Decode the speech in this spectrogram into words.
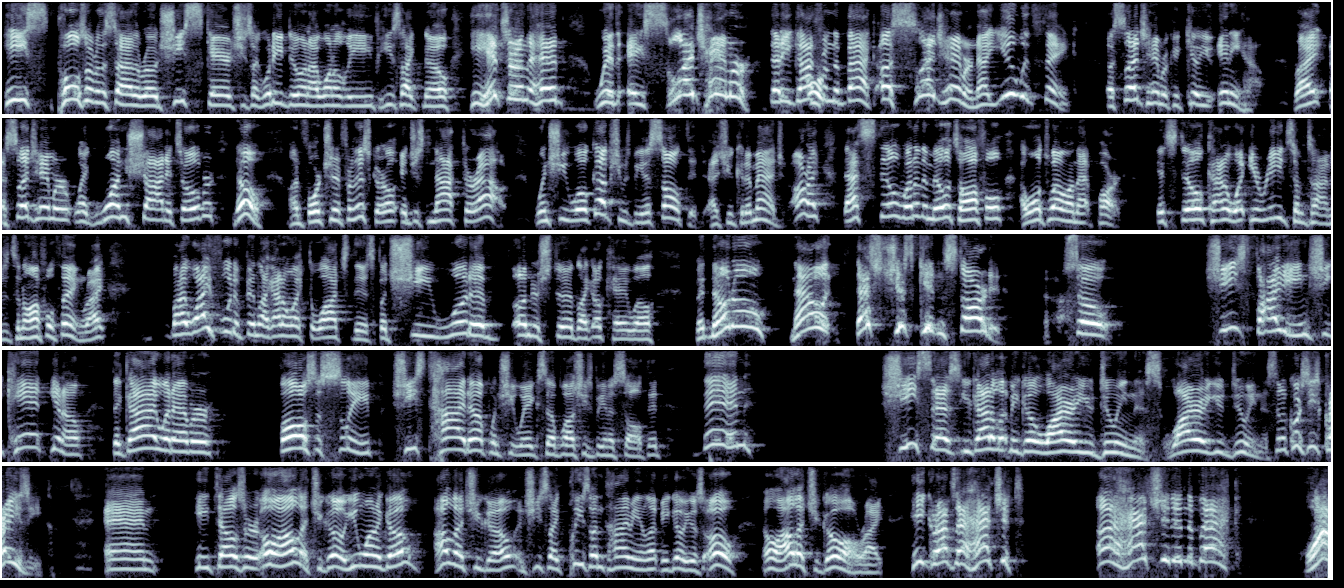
he pulls over the side of the road. She's scared. She's like, What are you doing? I want to leave. He's like, No. He hits her in the head with a sledgehammer that he got oh. from the back. A sledgehammer. Now, you would think a sledgehammer could kill you anyhow, right? A sledgehammer, like one shot, it's over. No, unfortunate for this girl, it just knocked her out. When she woke up, she was being assaulted, as you could imagine. All right, that's still run of the mill. It's awful. I won't dwell on that part. It's still kind of what you read sometimes. It's an awful thing, right? My wife would have been like, I don't like to watch this, but she would have understood, like, okay, well, but no, no, now that's just getting started. Uh-huh. So she's fighting. She can't, you know, the guy, whatever, falls asleep. She's tied up when she wakes up while she's being assaulted. Then she says, You got to let me go. Why are you doing this? Why are you doing this? And of course, he's crazy. And he tells her, "Oh, I'll let you go. You want to go? I'll let you go." And she's like, "Please untie me and let me go." He goes, "Oh, oh, I'll let you go. All right." He grabs a hatchet, a hatchet in the back. Voila!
